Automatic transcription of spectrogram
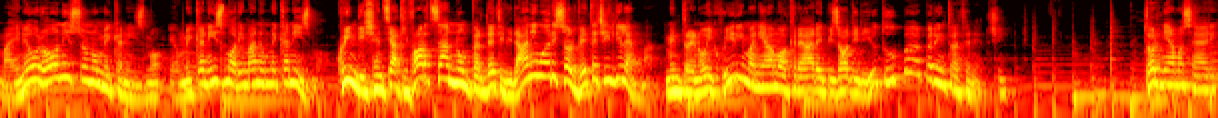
Ma i neuroni sono un meccanismo e un meccanismo rimane un meccanismo. Quindi, scienziati, forza, non perdetevi d'animo e risolveteci il dilemma. Mentre noi qui rimaniamo a creare episodi di YouTube per intrattenerci. Torniamo seri.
